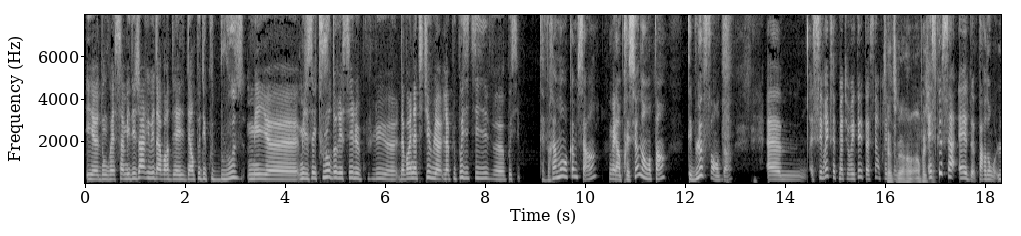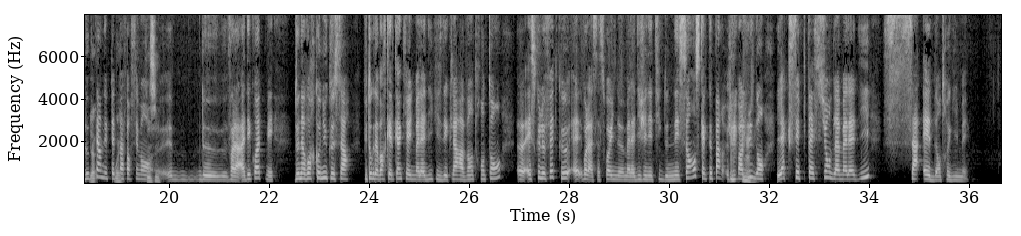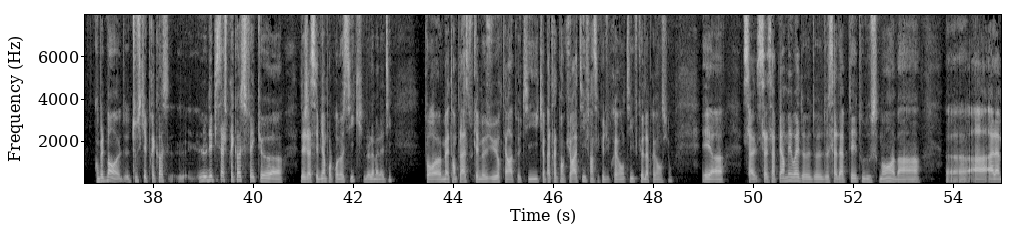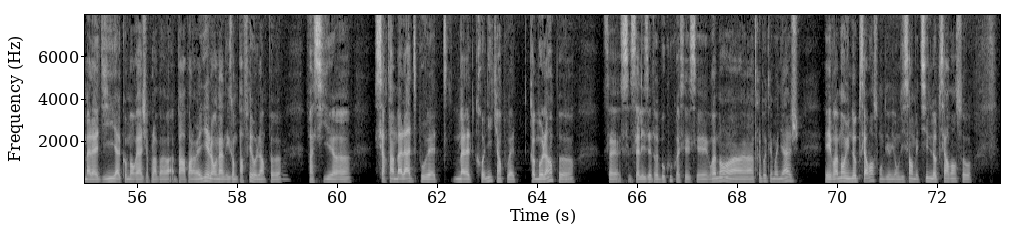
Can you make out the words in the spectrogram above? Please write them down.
Et euh, donc, ouais, ça m'est déjà arrivé d'avoir des, des- un peu des coups de blues, mais, euh, mais j'essaye toujours de rester le plus, euh, d'avoir une attitude la, la plus positive possible. Tu es vraiment comme ça. Hein? Ouais. Tu impressionnante. Hein? Tu es bluffante. hein? Euh, c'est vrai que cette maturité est assez impressionnante. impressionnant. Est-ce que ça aide, pardon, le Bien, terme n'est peut-être oui. pas forcément Si, si. euh, de, voilà, adéquat, mais de n'avoir connu que ça, plutôt que d'avoir quelqu'un qui a une maladie qui se déclare à 20, 30 ans, euh, est-ce que le fait que eh, voilà, ça soit une maladie génétique de naissance, quelque part, je parle plus dans l'acceptation de la maladie, ça aide, entre guillemets Complètement. Tout ce qui est précoce. Le dépistage précoce fait que, euh, déjà, c'est bien pour le pronostic de la maladie, pour euh, mettre en place toutes les mesures thérapeutiques. Il n'y a pas de traitement curatif, hein, c'est que du préventif, que de la prévention. Et euh, ça, ça- ça permet ouais, de, de- de s'adapter tout doucement ah ben, euh, à, à la maladie, à comment réagir par, la- par rapport à la maladie. Et là, on a un exemple parfait. Olympe, euh, enfin, si euh, certains malades pouvaient être malades chroniques, hein, pouvaient être comme Olympe, ça, ça- ça les aiderait beaucoup. quoi. C'est c'est vraiment un, un très beau témoignage et vraiment une observance. On dit, on dit ça en médecine, l'observance au,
